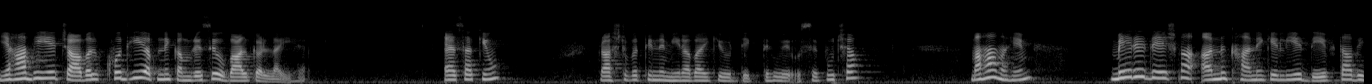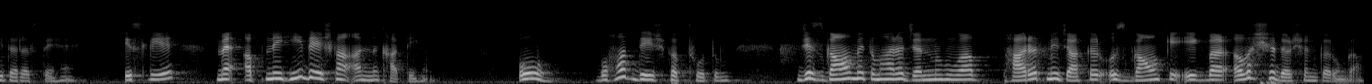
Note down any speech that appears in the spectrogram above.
यहाँ भी ये चावल खुद ही अपने कमरे से उबाल कर लाई है। ऐसा क्यों? राष्ट्रपति ने मीराबाई की ओर देखते हुए उससे पूछा। महामहिम मेरे देश का अन्न खाने के लिए देवता भी तरसते हैं, इसलिए मैं अपने ही देश का अन्न खाती हूँ। ओह बहुत देशभक्त हो तुम। जिस गाँव में तुम्हारा जन्म हुआ, भारत में जाकर उस गाँव के एक बार अवश्य दर्शन करूँगा।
